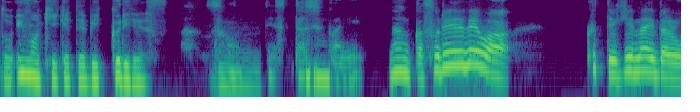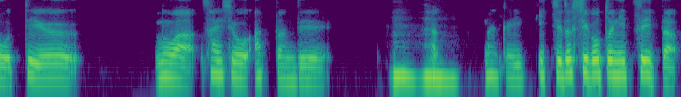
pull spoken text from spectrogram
と今聞けてびっくりです。そうです。確かに。なんかそれでは食っていけないだろうっていうのは最初あったんで、うんうんなんかい一度仕事に就いた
